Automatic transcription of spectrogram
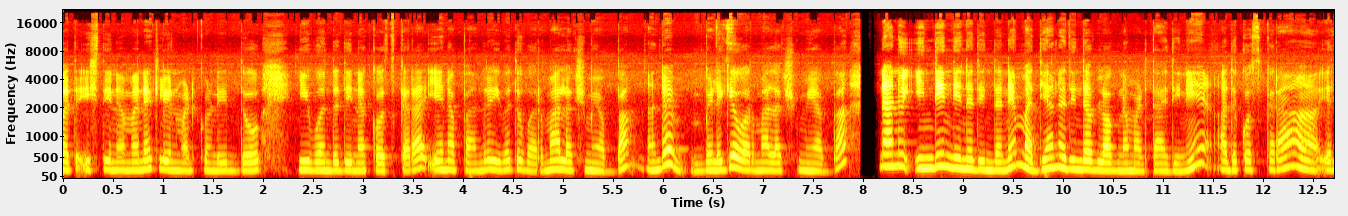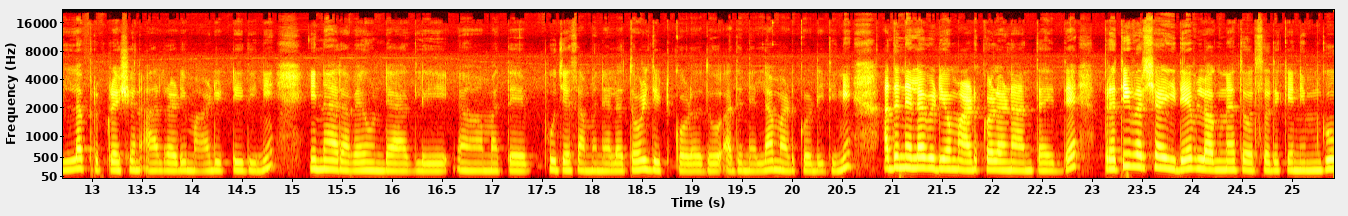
ಮತ್ತು ಇಷ್ಟು ದಿನ ಮನೆ ಕ್ಲೀನ್ ಮಾಡ್ಕೊಂಡಿದ್ದು ಈ ಒಂದು ದಿನಕ್ಕೋಸ್ಕರ. ಏನಪ್ಪ ಅಂದರೆ ಇವತ್ತು ವರಮಹಾಲಕ್ಷ್ಮಿ ಹಬ್ಬ. ಅಂದರೆ ಬೆಳಗ್ಗೆ ವರಮಹಾಲಕ್ಷ್ಮಿ ಹಬ್ಬ. ನಾನು ಇಂದಿನ ದಿನದಿಂದನೇ ಮಧ್ಯಾಹ್ನದಿಂದ ವ್ಲಾಗ್ನ ಮಾಡ್ತಾ ಇದ್ದೀನಿ. ಅದಕ್ಕೋಸ್ಕರ ಎಲ್ಲ ಪ್ರಿಪ್ರೇಷನ್ ಆಲ್ರೆಡಿ ಮಾಡಿಟ್ಟಿದ್ದೀನಿ. ಇನ್ನು ರವೆ ಉಂಡೆ ಆಗಲಿ ಮತ್ತು ಪೂಜೆ ಸಾಮಾನೆಲ್ಲ ತೊಳೆದಿಟ್ಕೊಳ್ಳೋದು, ಅದನ್ನೆಲ್ಲ ಮಾಡ್ಕೊಂಡಿದ್ದೀನಿ. ಅದನ್ನೆಲ್ಲ ವಿಡಿಯೋ ಮಾಡ್ಕೊಳ್ಳೋಣ ಅಂತ ಇದ್ದೆ. ಪ್ರತಿ ವರ್ಷ ಇದೇ ವ್ಲಾಗ್ನ ತೋರಿಸೋದಕ್ಕೆ ನಿಮಗೂ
